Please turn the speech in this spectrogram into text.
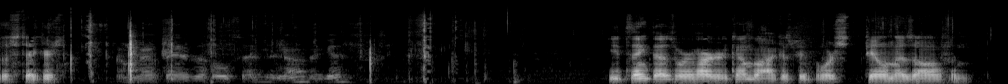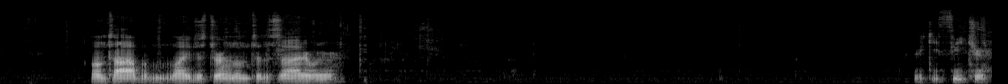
The stickers. I don't know if they have the whole set or not, I guess. You'd think those were harder to come by because people were peeling those off and on top of them, like just throwing them to the side or whatever. Ricky Feacher.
